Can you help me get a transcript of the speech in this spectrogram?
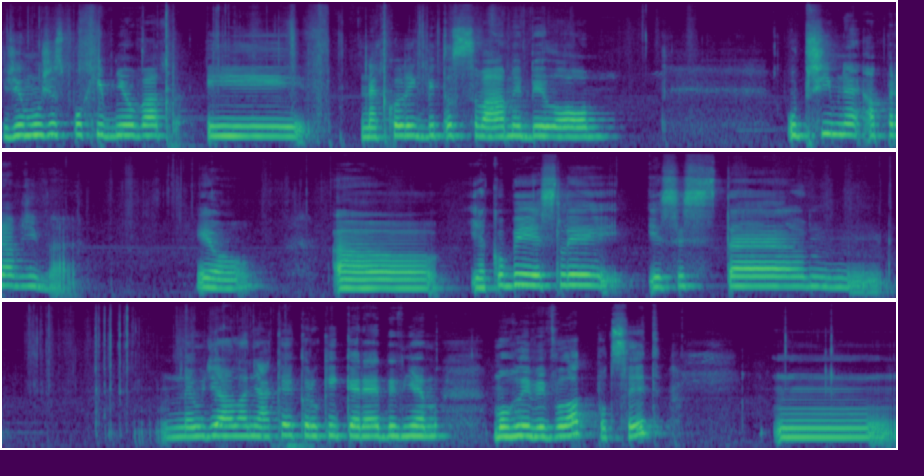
že může spochybňovat i nakolik by to s vámi bylo upřímné a pravdivé. Jo. Uh, jakoby jestli, jestli jste mm, neudělala nějaké kroky, které by v něm mohly vyvolat pocit, um,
